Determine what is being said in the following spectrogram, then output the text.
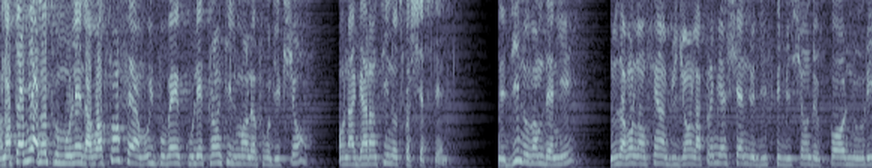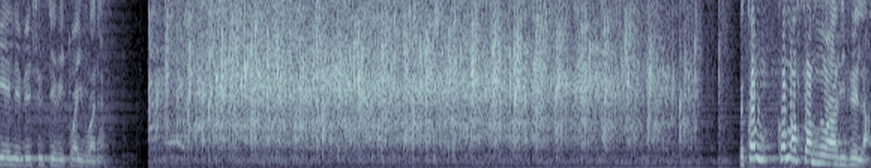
On a permis à notre moulin d'avoir 100 fermes où ils pouvaient écouler tranquillement leur production. On a garanti notre cheptel. Le 10 novembre dernier, nous avons lancé à Abidjan la première chaîne de distribution de porcs nourris et élevés sur le territoire ivoirien. Mais comment sommes-nous arrivés là?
